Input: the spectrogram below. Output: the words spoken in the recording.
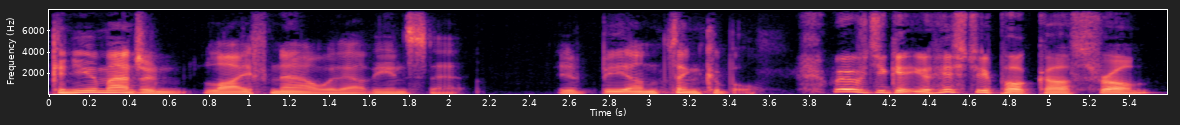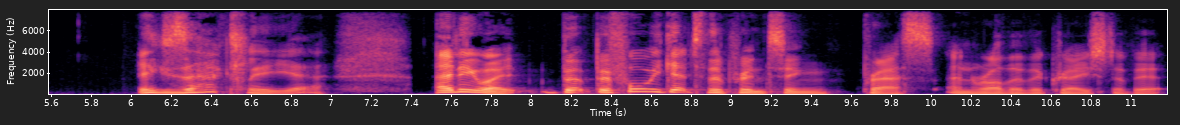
Can you imagine life now without the internet? It'd be unthinkable. Where would you get your history podcasts from? Exactly, yeah. Anyway, but before we get to the printing press and rather the creation of it,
